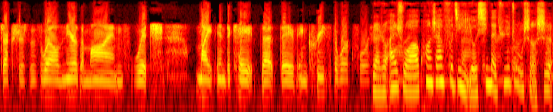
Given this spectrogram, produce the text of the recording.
structures as well near the mines, which might indicate that they've increased the workforce. 阮柔安说，矿山附近有新的居住设施，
